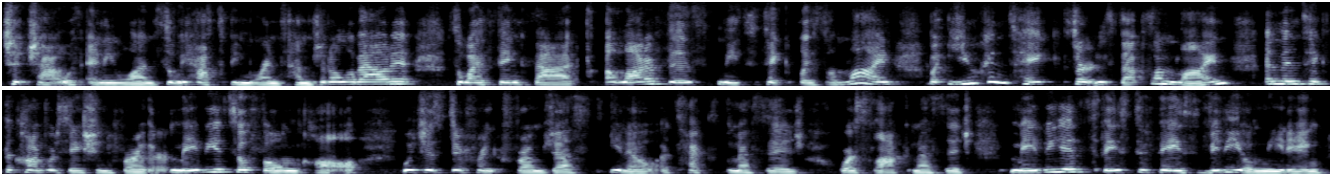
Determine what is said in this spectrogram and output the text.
chit chat with anyone. So we have to be more intentional about it. So I think that a lot of this needs to take place online, but you can take certain steps online and then take the conversation further. Maybe it's a phone call, which is different from just, you know, a text message or Slack message Maybe it's face to face video meeting,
